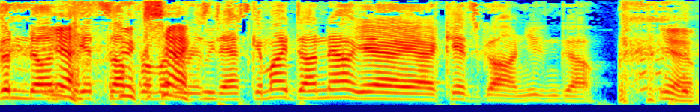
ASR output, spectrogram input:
The nun Yeah, gets up from under his desk. Am I done now? Yeah, yeah, kid's gone. You can go. yeah.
